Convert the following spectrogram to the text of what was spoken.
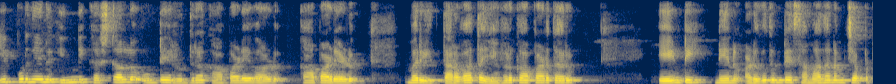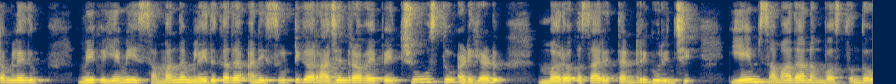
ఇప్పుడు నేను ఇన్ని కష్టాల్లో ఉంటే రుద్ర కాపాడేవాడు కాపాడాడు. మరి తర్వాత ఎవరు కాపాడతారు? ఏంటి? నేను అడుగుతుంటే సమాధానం చెప్పటం లేదు. మీకు ఏమీ సంబంధం లేదు కదా? అని సూటిగా రాజేంద్ర వైపే చూస్తూ అడిగాడు మరొకసారి తండ్రి గురించి. ఏం సమాధానం వస్తుందో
